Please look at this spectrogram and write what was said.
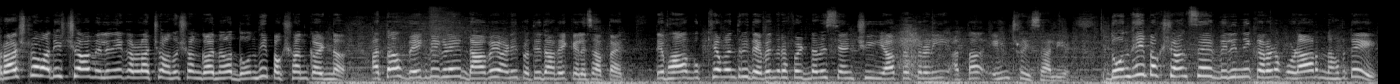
राष्ट्रवादीच्या विलिनीकरणाच्या अनुषंगानं दोन्ही पक्षांकडनं आता वेगवेगळे दावे आणि प्रतिदावे केले जात आहेत. तेव्हा मुख्यमंत्री देवेंद्र फडणवीस यांची या प्रकरणी आता एंट्री झाली आहे. दोन्ही पक्षांचे विलिनीकरण होणार नव्हते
